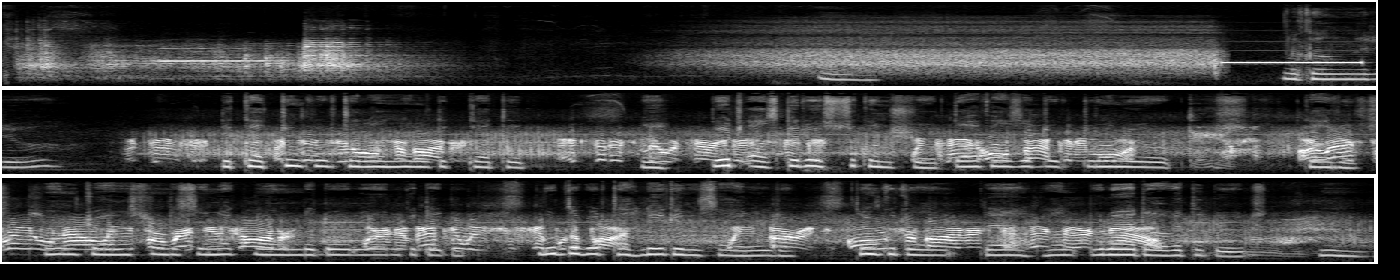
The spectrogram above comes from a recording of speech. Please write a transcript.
Hmm. Bakalım ne diyor. Dikkat tüm kurtaranlara dikkat et. Ha, Göç askeri üssü konuşuyor. Daha fazla durdurulamıyor. Kahretsin. Son uçağımız şimdi sığınak limanında doğru hareket ediyor. Burada bir tahliye gemisi ayrıldı. Tüm derhal buraya davet ediyoruz. Hmm.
